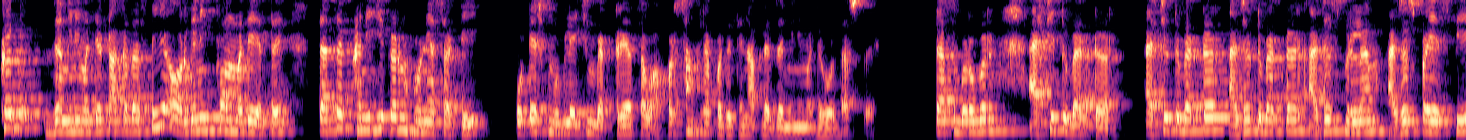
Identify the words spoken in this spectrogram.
खत जमिनीमध्ये टाकत असते हे ऑर्गॅनिक फॉर्ममध्ये येतंय. त्याचं खनिजीकरण होण्यासाठी पोटॅश मोबिलायझिंग बॅक्टेरियाचा वापर चांगल्या पद्धतीने आपल्या जमिनीमध्ये होत असतोय. त्याचबरोबर ॲसिटोबॅक्टर ॲसिटोबॅक्टर ॲझोटोबॅक्टर एस ॲझोस्पायएसपी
